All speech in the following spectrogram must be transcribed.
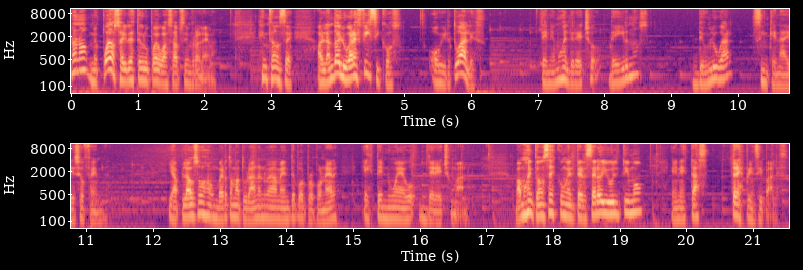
No, no, me puedo salir de este grupo de WhatsApp sin problema. Entonces, hablando de lugares físicos o virtuales, tenemos el derecho de irnos de un lugar sin que nadie se ofenda. Y aplausos a Humberto Maturana nuevamente por proponer este nuevo derecho humano. Vamos entonces con el tercero y último en estas tres principales.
